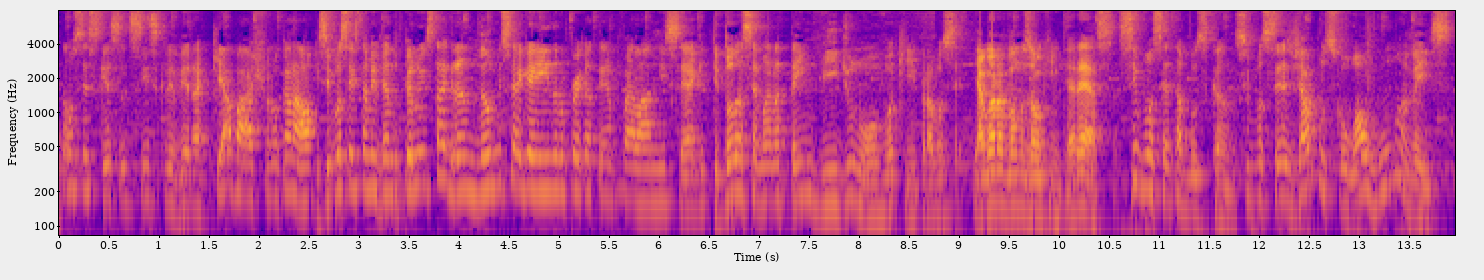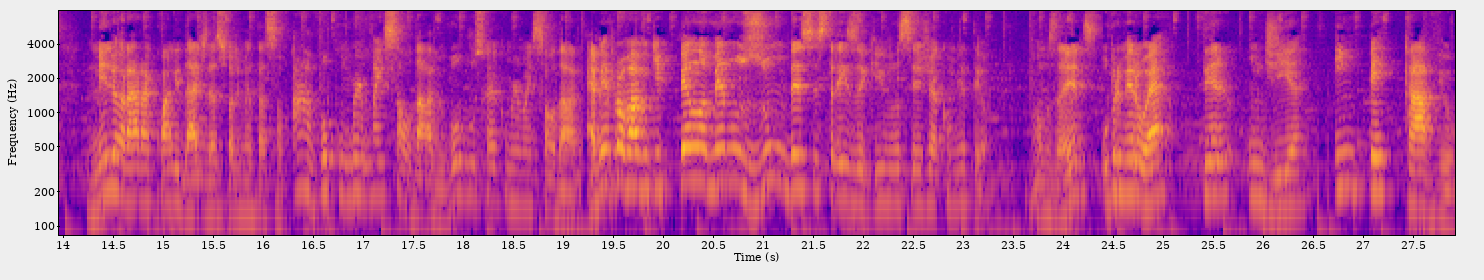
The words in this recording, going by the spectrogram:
não se esqueça de se inscrever aqui abaixo no canal. E se você está me vendo pelo Instagram, não me segue ainda, não perca tempo, vai lá, me segue, que toda semana tem vídeo novo aqui para você. E agora vamos ao que interessa. Se você está buscando, se você já buscou alguma vez melhorar a qualidade da sua alimentação. Ah, vou comer mais saudável, vou buscar comer mais saudável. É bem provável que pelo menos um desses três aqui você já cometeu. Vamos a eles? O primeiro é ter um dia impecável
